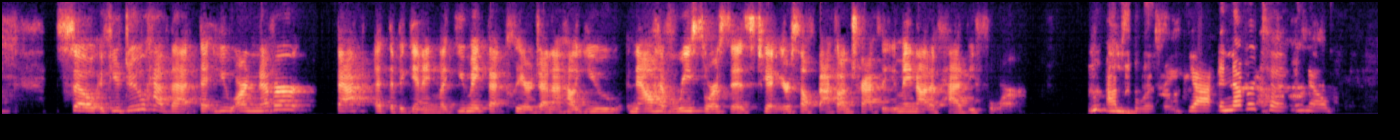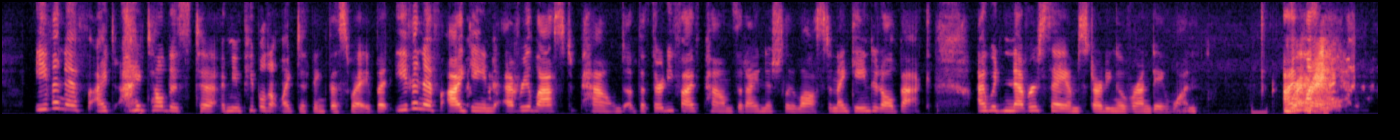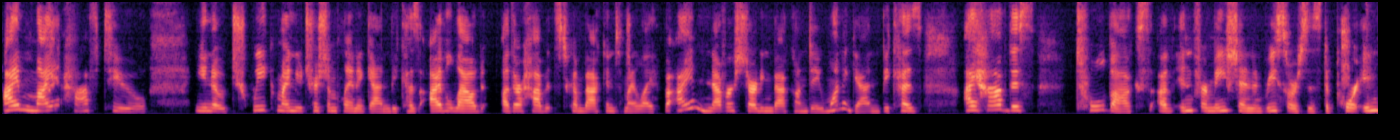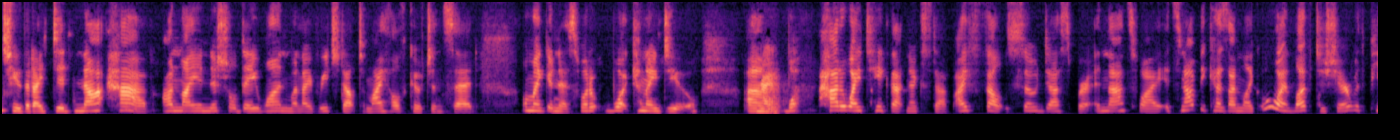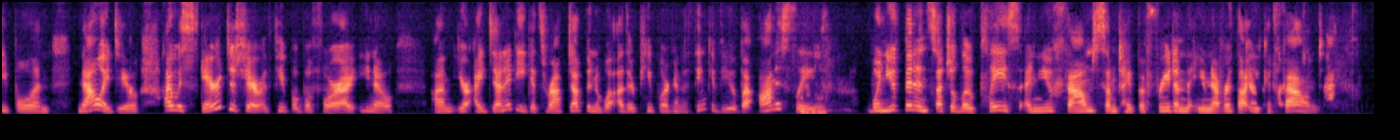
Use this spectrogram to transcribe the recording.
so if you do have that, that you are never back at the beginning, like you make that clear, Jenna, how you now have resources to get yourself back on track that you may not have had before. Absolutely, yeah, and never to you know even if I, I tell this to, I mean, people don't like to think this way, but even if I gained every last pound of the 35 pounds that I initially lost and I gained it all back, I would never say I'm starting over on day one. I right. Might, I might have to, you know, tweak my nutrition plan again because I've allowed other habits to come back into my life, but I am never starting back on day one again because I have this toolbox of information and resources to pour into that I did not have on my initial day one when I reached out to my health coach and said, "Oh my goodness, what what can I do? Um, right. what, how do I take that next step?" I felt so desperate, and that's why it's not because I'm like, "Oh, I love to share with people," and now I do. I was scared to share with people before. I, you know, um, your identity gets wrapped up into what other people are going to think of you. But honestly. Mm-hmm when you've been in such a low place and you found some type of freedom that you never thought you could found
